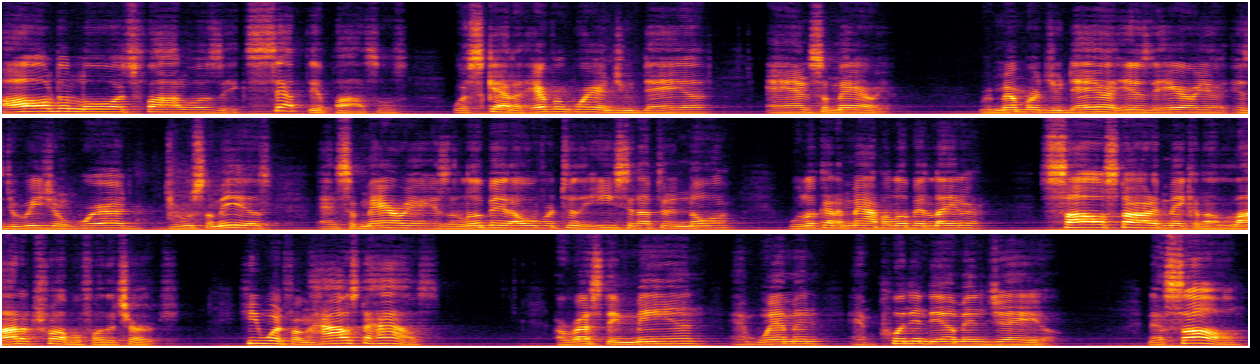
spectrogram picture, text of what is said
All the Lord's followers, except the apostles, were scattered everywhere in Judea and Samaria. Remember, Judea is the area, is the region where Jerusalem is, and Samaria is a little bit over to the east and up to the north. We'll look at a map a little bit later. Saul started making a lot of trouble for the church. He went from house to house, arresting men and women and putting them in jail. Now, Saul,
